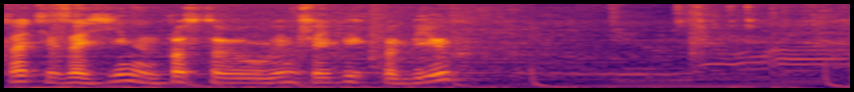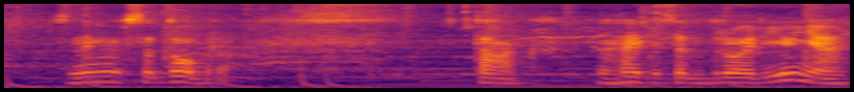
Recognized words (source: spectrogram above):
Третій загін, він просто в інший бік побіг. З ними все добре. Так, грейдиться до другого рівня.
